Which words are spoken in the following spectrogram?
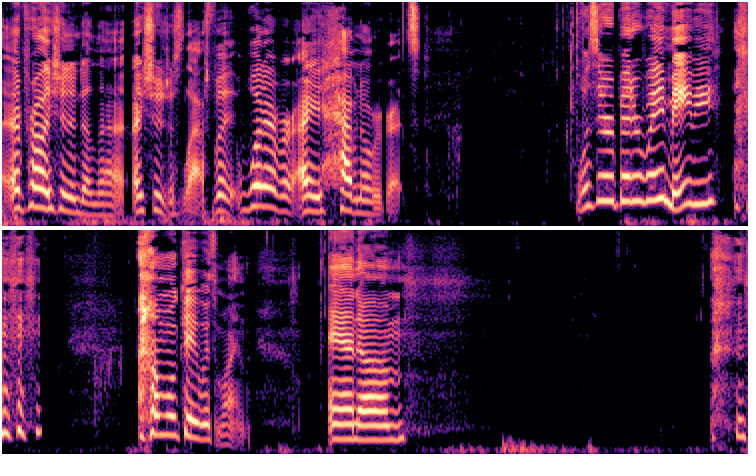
I probably shouldn't have done that. I should have just laughed. But whatever. I have no regrets. Was there a better way? Maybe. I'm okay with mine. And um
